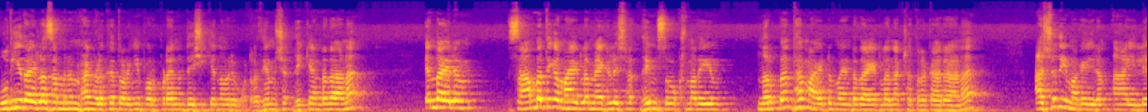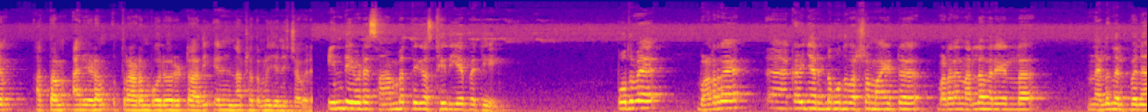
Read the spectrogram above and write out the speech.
പുതിയതായിട്ടുള്ള സംരംഭങ്ങളൊക്കെ തുടങ്ങി പുറപ്പെടാൻ ഉദ്ദേശിക്കുന്നവർ വളരെയധികം ശ്രദ്ധിക്കേണ്ടതാണ്. എന്തായാലും സാമ്പത്തികമായിട്ടുള്ള മേഖല ശ്രദ്ധയും സൂക്ഷ്മതയും നിർബന്ധമായിട്ടും വേണ്ടതായിട്ടുള്ള നക്ഷത്രക്കാരാണ്. അശ്വതി മകയിരം ആയില്യം അത്തം അനിടം ഉത്രാടം പോരോരുട്ടാതി എന്നീ നക്ഷത്രങ്ങളിൽ ജനിച്ചവർ ഇന്ത്യയുടെ സാമ്പത്തിക സ്ഥിതിയെ പറ്റി പൊതുവെ വളരെ കഴിഞ്ഞ രണ്ട് മൂന്ന് വർഷമായിട്ട് വളരെ നല്ല നിലയിലുള്ള നിലനിൽപ്പിന്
